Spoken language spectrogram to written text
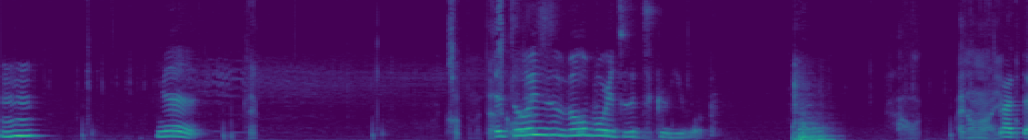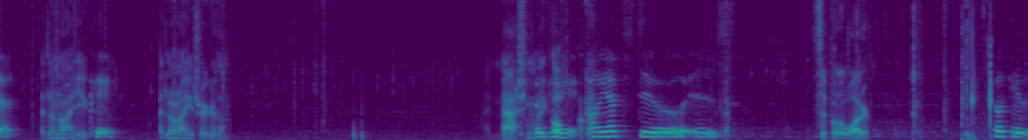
Mhm. Yeah. Clip on the desk. It's already. always the billboards that screw you up. How? I don't know how you. Got that. I don't know how you. Okay. I don't know how you trigger them. I'm mashing my. Okay. Oh, okay. All you have to do is. Sip of the water. Okay.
